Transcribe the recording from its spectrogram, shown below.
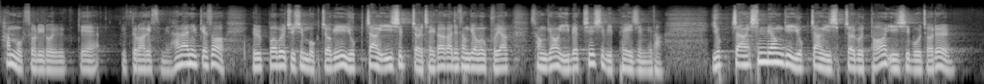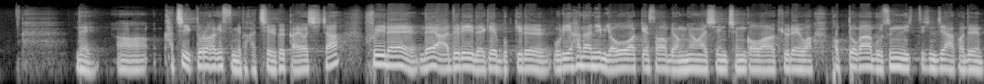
한 목소리로 읽게 읽도록 하겠습니다. 하나님께서 율법을 주신 목적이 6장 20절, 제가 가진 성경은 구약 성경 272페이지입니다. 6장, 신명기 6장 20절부터 25절을, 네, 어, 같이 읽도록 하겠습니다. 같이 읽을까요? 시작. 후일에 내 아들이 내게 묻기를 우리 하나님 여호와께서 명령하신 증거와 규례와 법도가 무슨 뜻인지 하거든.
